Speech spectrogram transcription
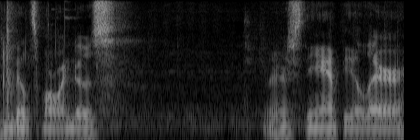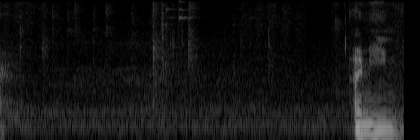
Can build some more windows. There's the ampeel there. I mean,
